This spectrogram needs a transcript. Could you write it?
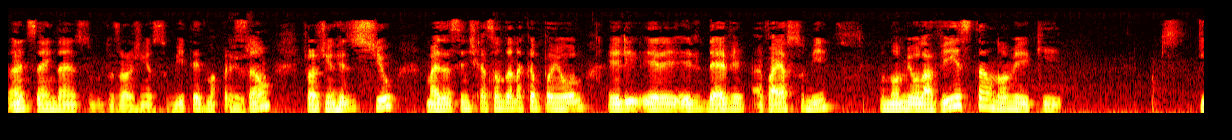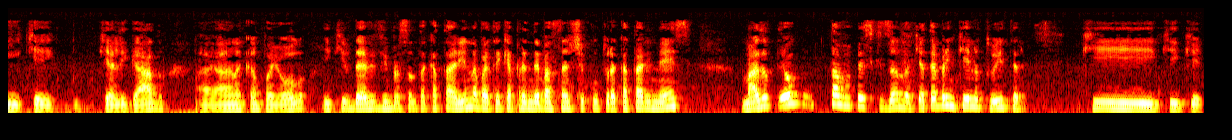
antes ainda antes do, do Jorginho assumir, teve uma pressão, Isso. Jorginho resistiu, mas essa indicação da Ana Campanholo, ele, ele, ele deve, vai assumir o nome Olavista, o nome que, que, que, que é ligado a Ana Campanholo e que deve vir para Santa Catarina, vai ter que aprender bastante de cultura catarinense. Mas eu estava pesquisando aqui, até brinquei no Twitter, que, que, que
